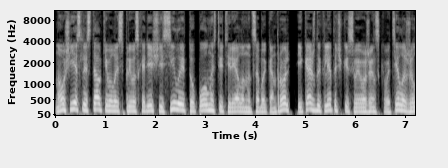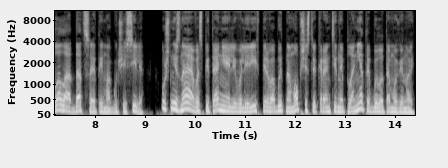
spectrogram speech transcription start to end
Но уж если сталкивалась с превосходящей силой, то полностью теряла над собой контроль и каждой клеточкой своего женского тела желала отдаться этой могучей силе. Уж не знаю, воспитание ли Валерий в первобытном обществе карантинной планеты было тому виной,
